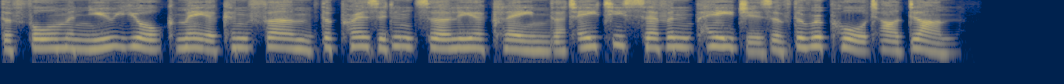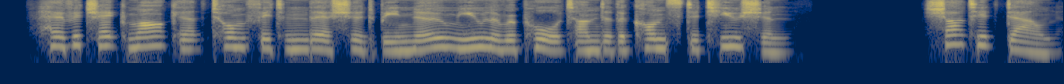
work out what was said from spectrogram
the former New York mayor confirmed the president's earlier claim that 87 pages of the report are done. Heavy check mark at Tom Fitton there should be no Mueller report under the Constitution. Shut it down.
